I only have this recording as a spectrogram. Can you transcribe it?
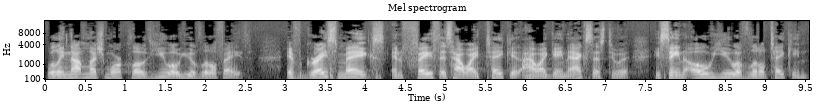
Will he not much more clothe you, O you of little faith? If grace makes and faith is how I take it, how I gain access to it, he's saying, O you of little taking.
